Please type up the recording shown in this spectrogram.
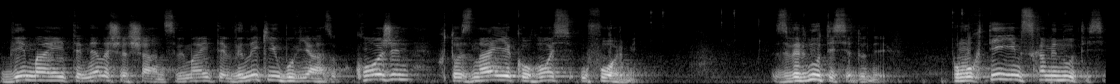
ви маєте не лише шанс, ви маєте великий обов'язок. Кожен, хто знає когось у формі, звернутися до них, допомогти їм схаменутися.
